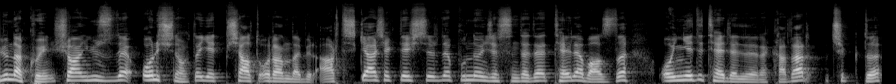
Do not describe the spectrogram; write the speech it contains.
Luna Coin şu an %13.76 oranında bir artış gerçekleştirdi. Bunun öncesinde de TL bazlı 17 TL'lere kadar çıktı.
